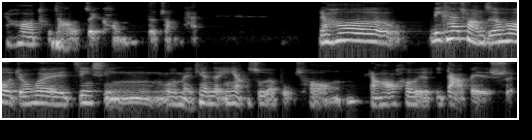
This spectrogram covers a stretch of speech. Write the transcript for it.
然后吐到最空的状态。然后离开床之后，就会进行我每天的营养素的补充，然后喝一大杯的水，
